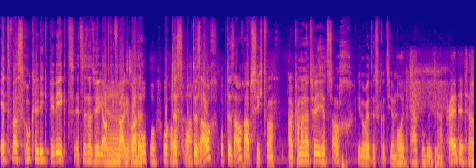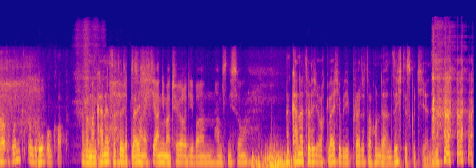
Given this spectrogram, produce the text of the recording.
etwas ruckelig bewegt. Jetzt ist natürlich auch ja, die Frage, war da, ob, das, ob, das auch, ob das auch Absicht war. Da kann man natürlich jetzt auch darüber diskutieren. Oh, da googelt mal Predator, Hund und Robocop. Also man kann jetzt natürlich glaub, gleich. Das waren echt die Animateure, die haben es nicht so. Man kann natürlich auch gleich über die Predator-Hunde an sich diskutieren. Ne?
